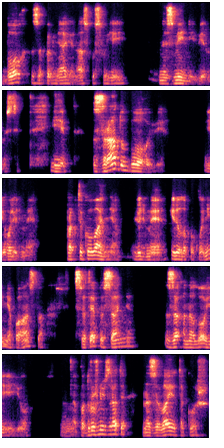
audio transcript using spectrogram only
Бог запевняє нас у своїй незмінній вірності. І зраду Богові, його людьми, практикування людьми ідолопоклоніння, поганства, святе Писання за аналогією подружньої зради називає також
